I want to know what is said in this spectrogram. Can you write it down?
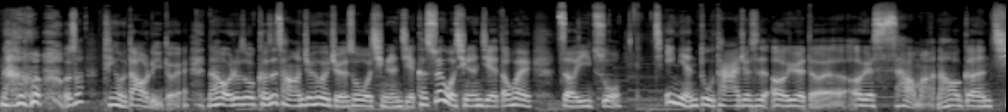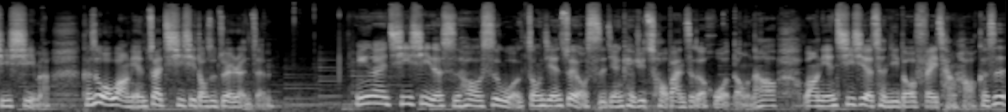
然后我说挺有道理的，然后我就说，可是常常就会觉得说我情人节，可所以我情人节都会择一桌，一年度大概就是二月的二月四号嘛，然后跟七夕嘛。可是我往年在七夕都是最认真。因为七夕的时候是我中间最有时间可以去筹办这个活动，然后往年七夕的成绩都非常好。可是，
